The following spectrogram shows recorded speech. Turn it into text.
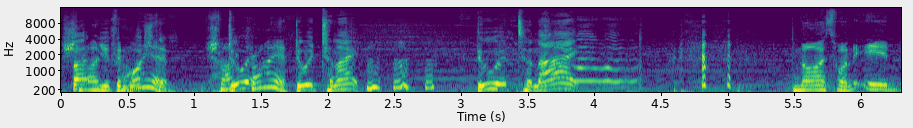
Shall but I you can wash it? them. Shall I Do try it? Do it tonight. Do it tonight. Nice one, Ed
